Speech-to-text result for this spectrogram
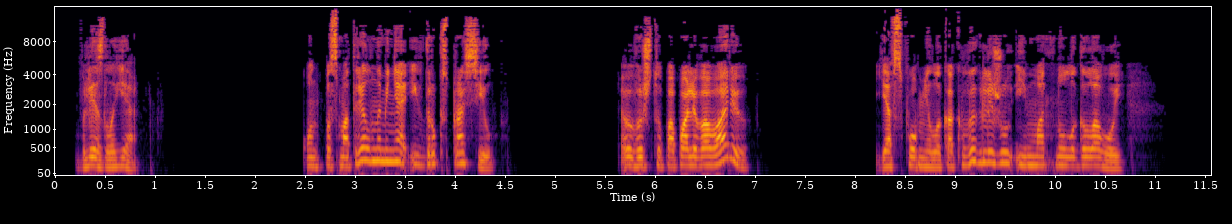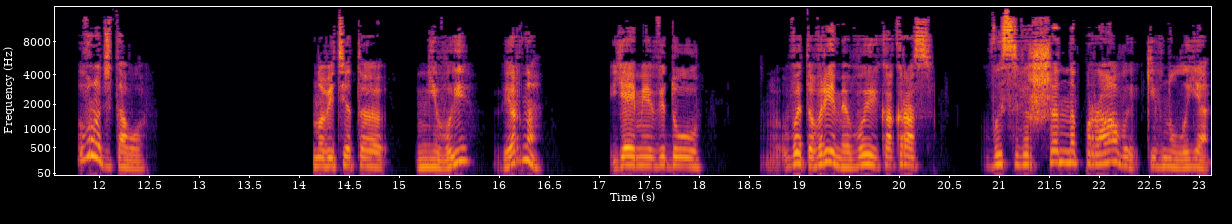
— влезла я. Он посмотрел на меня и вдруг спросил. «Вы что, попали в аварию?» Я вспомнила, как выгляжу, и мотнула головой. «Вроде того». «Но ведь это не вы, верно? Я имею в виду, в это время вы как раз...» «Вы совершенно правы», — кивнула я.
